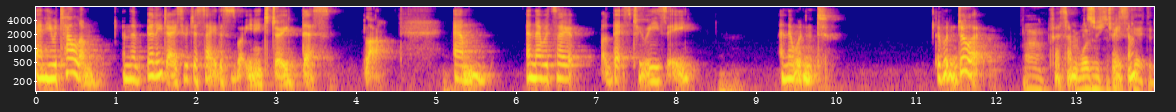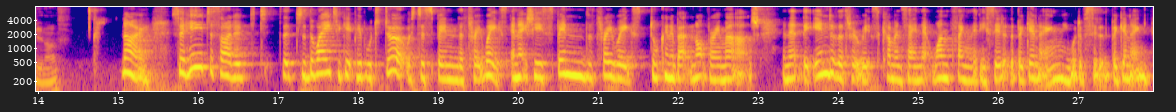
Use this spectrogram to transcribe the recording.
And he would tell them in the early days, he would just say, This is what you need to do, this, blah. Um, and they would say, "Oh, That's too easy. And they wouldn't. They wouldn't do it Oh, for some it wasn't reason. sophisticated enough. No. So he decided that the way to get people to do it was to spend the three weeks and actually spend the three weeks talking about not very much. And at the end of the three weeks, come and saying that one thing that he said at the beginning, he would have said at the beginning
